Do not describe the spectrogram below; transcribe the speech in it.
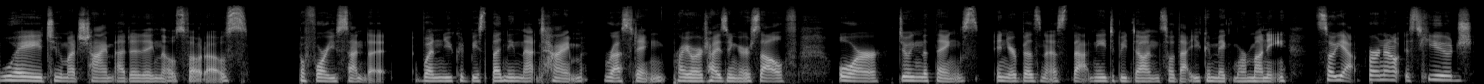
way too much time editing those photos before you send it when you could be spending that time resting, prioritizing yourself, or doing the things in your business that need to be done so that you can make more money. So, yeah, burnout is huge.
